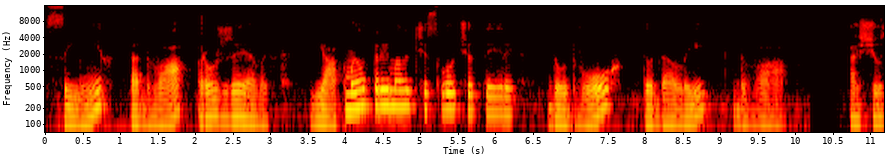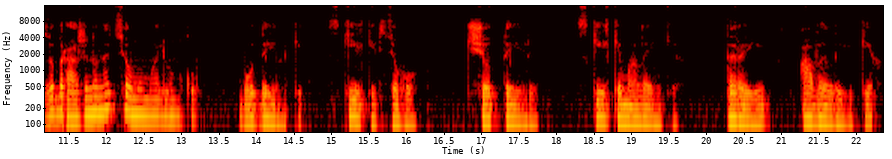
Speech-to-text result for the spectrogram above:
синіх та два рожевих. Як ми отримали число 4? До двох додали 2. А що зображено на цьому малюнку? Будинки. Скільки всього? Чотири. Скільки маленьких? Три. А великих?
